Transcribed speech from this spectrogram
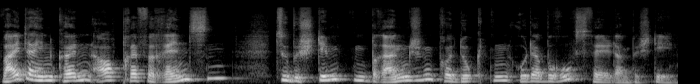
Weiterhin können auch Präferenzen zu bestimmten Branchen, Produkten oder Berufsfeldern bestehen.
